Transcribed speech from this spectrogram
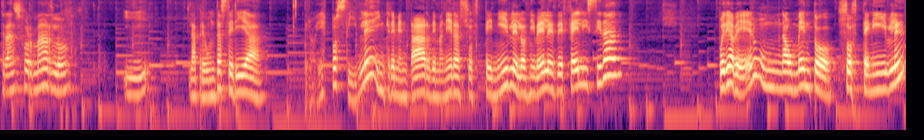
transformarlo y la pregunta sería, ¿pero es posible incrementar de manera sostenible los niveles de felicidad? ¿Puede haber un aumento sostenible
